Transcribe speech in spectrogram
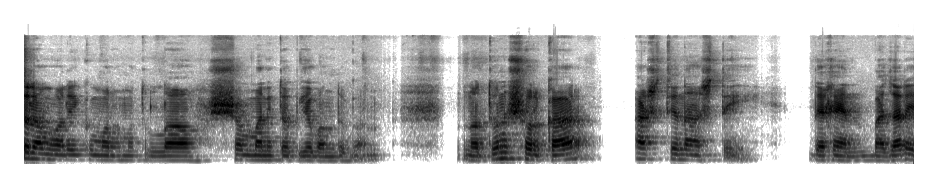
আসসালামু আলাইকুম রহমতুল্লাহ সম্মানিত প্রিয় বন্ধুগণ। নতুন সরকার আসতে না আসতেই দেখেন বাজারে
